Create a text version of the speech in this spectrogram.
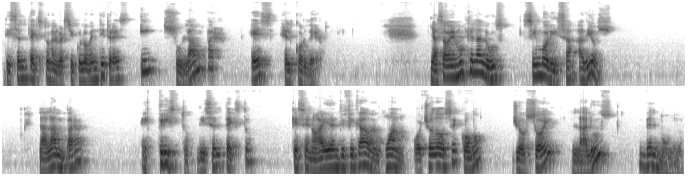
dice el texto en el versículo 23, y su lámpara es el Cordero. Ya sabemos que la luz simboliza a Dios. La lámpara es Cristo, dice el texto, que se nos ha identificado en Juan 8:12 como yo soy la luz del mundo.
